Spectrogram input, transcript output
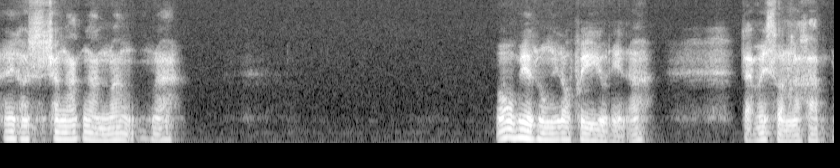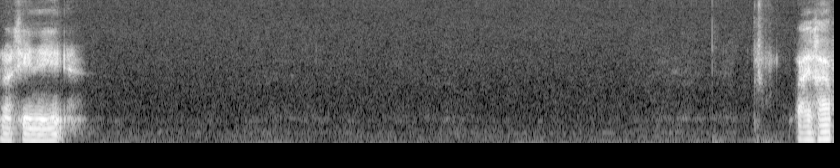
ให้เขาชะงักงานบ้างนะโอ้เบี้ยตรงนี้เราฟรีอยู่นี่นะ แต่ไม่สนนะครับ นาทีนี้ ไปครับ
